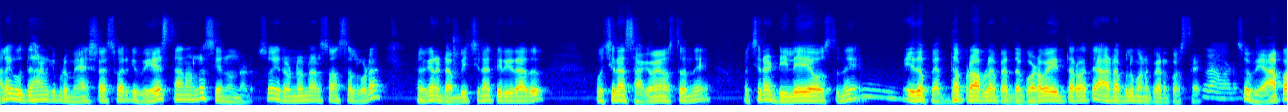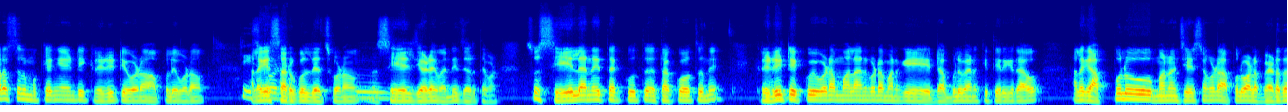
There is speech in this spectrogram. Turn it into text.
అలాగే ఉదాహరణకి ఇప్పుడు మేషరాశి వారికి వ్యయ స్థానంలో శని ఉన్నాడు. సో ఈ రెండున్నర సంవత్సరాలు కూడా ఎవరికైనా డబ్బు ఇచ్చినా తిరిగి రాదు వచ్చినా సగమే వస్తుంది వచ్చినా డిలే వస్తుంది ఏదో పెద్ద ప్రాబ్లం పెద్ద గొడవ అయిన తర్వాత ఆ డబ్బులు మనకు వెనక్కి వస్తాయి సో వ్యాపారస్తులు ముఖ్యంగా ఏంటి? క్రెడిట్ ఇవ్వడం అప్పులు ఇవ్వడం అలాగే. సరుకులు తెచ్చుకోవడం. సేల్ చేయడం ఇవన్నీ జరుగుతాయి సో సేల్ అనేది తక్కువ తక్కువ అవుతుంది. క్రెడిట్ ఎక్కువ ఇవ్వడం వల్ల అని కూడా మనకి డబ్బులు వెనక్కి తిరిగి రావు. అలాగే అప్పులు మనం చేసినా కూడా అప్పులు వాళ్ళ బెడద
